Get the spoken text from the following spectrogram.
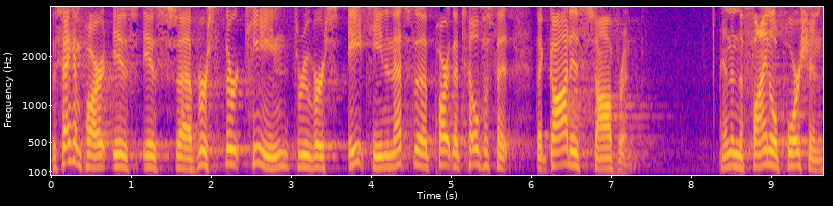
The second part is, is uh, verse 13 through verse 18, and that's the part that tells us that, that God is sovereign. And then the final portion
